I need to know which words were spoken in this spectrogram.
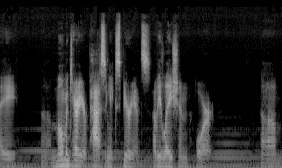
a, a momentary or passing experience of elation or um,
